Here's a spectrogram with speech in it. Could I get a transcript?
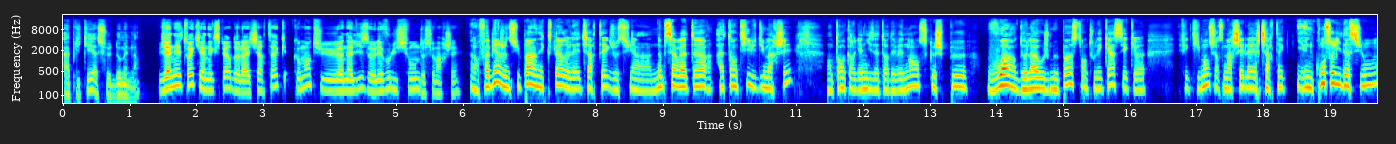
appliquées à ce domaine-là. Vianney, toi qui es un expert de la HR Tech, comment tu analyses l'évolution de ce marché? Alors Fabien, je ne suis pas un expert de la HR Tech, je suis un observateur attentif du marché. En tant qu'organisateur d'événements, ce que je peux voir de là où je me poste, en tous les cas, c'est que effectivement sur ce marché de la HR Tech, il y a une consolidation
